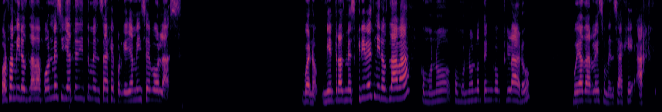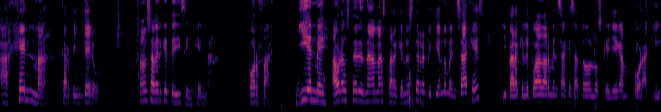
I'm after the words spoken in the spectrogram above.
Porfa, Miroslava, ponme si ya te di tu mensaje porque ya me hice bolas. Bueno, mientras me escribes, Miroslava, como no, como no lo tengo claro, voy a darle su mensaje a, a Genma, carpintero. Vamos a ver qué te dicen, Genma. Porfa, guíenme. Ahora ustedes nada más para que no esté repitiendo mensajes. y para que le pueda dar mensajes a todos los que llegan por aquí.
